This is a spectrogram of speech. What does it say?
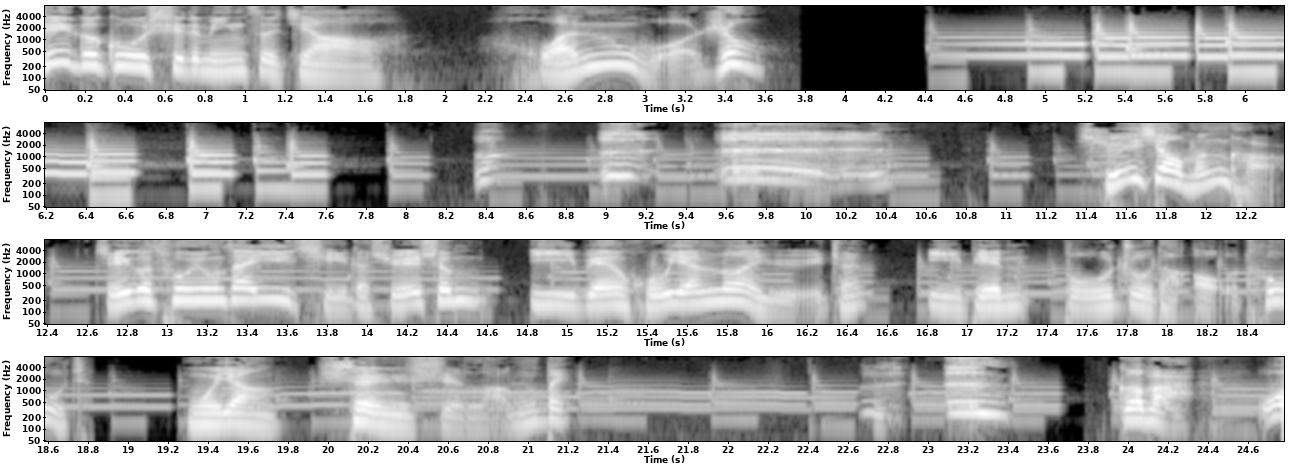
这个故事的名字叫《还我肉》。呃呃呃，学校门口，几个簇拥在一起的学生一边胡言乱语着，一边不住的呕吐着，模样甚是狼狈。嗯，哥们儿，我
